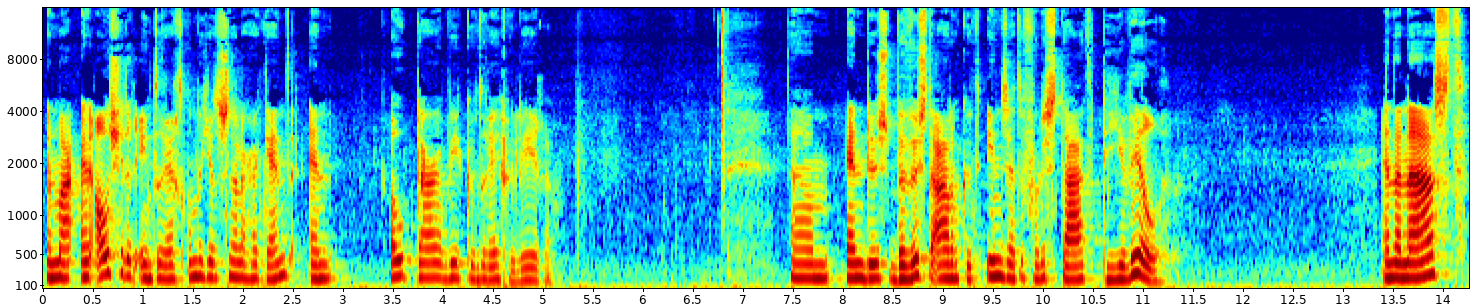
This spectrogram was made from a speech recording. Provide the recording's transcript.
en, maar, en als je erin terechtkomt, dat je dat sneller herkent en ook daar weer kunt reguleren. Um, en dus bewuste adem kunt inzetten voor de staat die je wil. En daarnaast,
